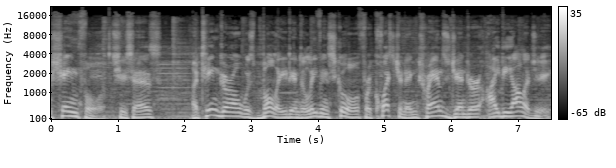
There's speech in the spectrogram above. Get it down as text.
shameful, she says. A teen girl was bullied into leaving school for questioning transgender ideology.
